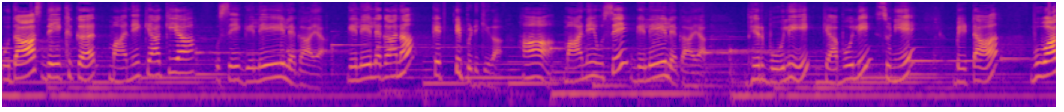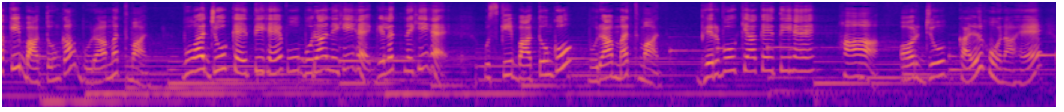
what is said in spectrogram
उदास देखकर माँ ने क्या किया उसे गले लगाया गले लगाना കെട്ടിപ്പിടിക്കുക हाँ माँ ने उसे गले लगाया फिर बोली, क्या बोली? सुनिए। बेटा, बुआ की बातों का बुरा मत मान। बुआ जो कहती है, वो बुरा नहीं है, गलत नहीं है। उसकी बातों को बुरा मत मान। फिर वो क्या कहती है? हाँ और जो कल होना है,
